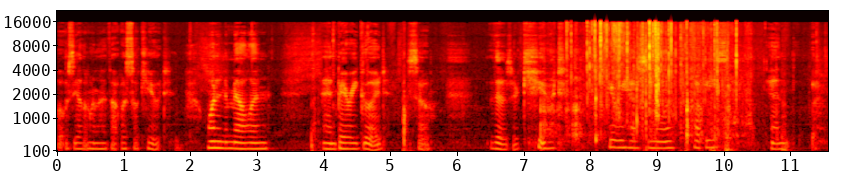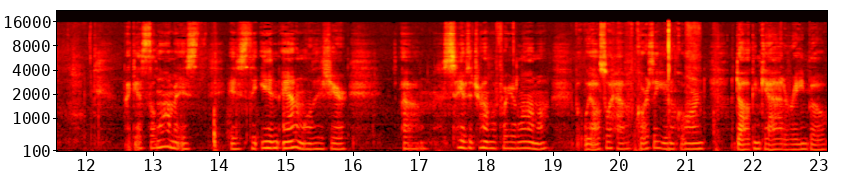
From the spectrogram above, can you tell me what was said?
what was the other one I thought was so cute? One in a melon and very good. So those are cute. Here we have some more puppies and I guess the llama is is the in animal this year. Um, save the drama for your llama. But we also have, of course, a unicorn, a dog and cat, a rainbow,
